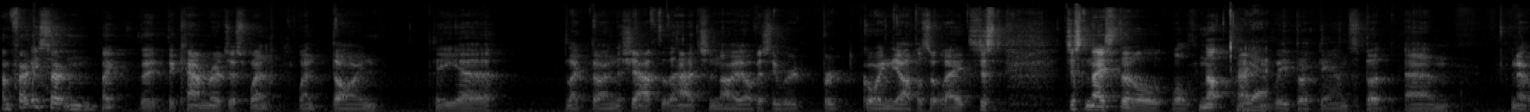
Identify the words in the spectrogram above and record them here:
I'm fairly certain like the, the camera just went went down the uh, like down the shaft of the hatch, and now obviously we're, we're going the opposite way. It's just just nice little well, not technically bookends, but um, know,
